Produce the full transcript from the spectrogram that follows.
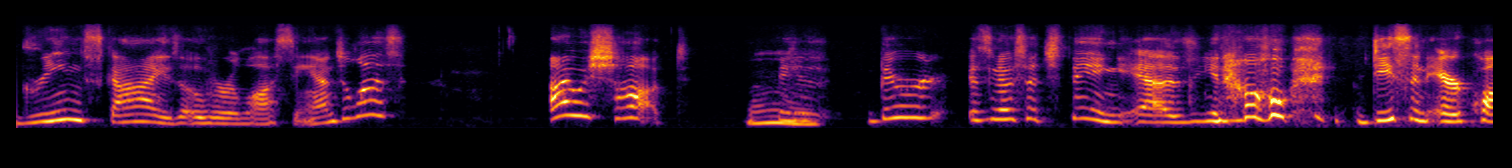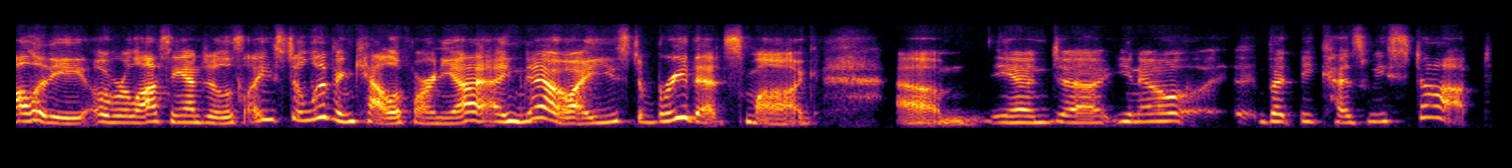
green skies over Los Angeles, I was shocked mm. because there is no such thing as you know decent air quality over los angeles i used to live in california i, know i used to breathe that smog um, and uh, you know but because we stopped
